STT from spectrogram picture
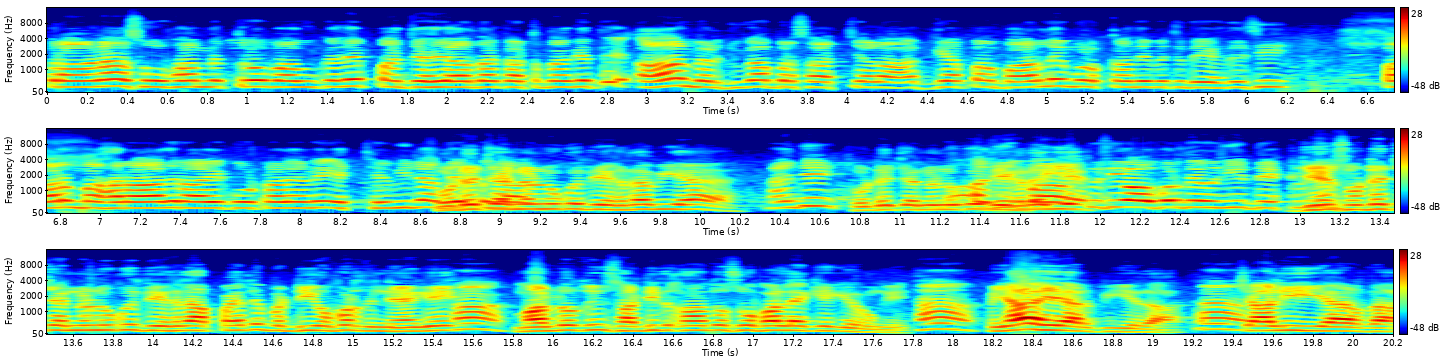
ਪੁਰਾਣਾ ਸੋਫਾ ਮਿੱਤਰੋ ਬਾਬੂ ਕਹਿੰਦੇ 5000 ਦਾ ਕੱਟ ਦਾਂਗੇ ਤੇ ਆਹ ਮਿਲ ਜੂਗਾ ਬਰਸਾਚੇ ਵਾਲਾ। ਅੱਗੇ ਆਪਾਂ ਬਾਹਰਲੇ ਮੁਲਕਾਂ ਦੇ ਵਿੱਚ ਦੇਖਦੇ ਸੀ ਪਰ ਮਹਾਰਾਜ ਰਾਏਕੋਟ ਵਾਲਿਆਂ ਨੇ ਇੱਥੇ ਵੀ ਲਿਆਂਦੇ ਤੁਹਾਡੇ ਚੈਨਲ ਨੂੰ ਕੋਈ ਦੇਖਦਾ ਵੀ ਹੈ? ਹਾਂਜੀ। ਤੁਹਾਡੇ ਚੈਨਲ ਨੂੰ ਕੋਈ ਦੇਖਦਾ ਹੀ ਹੈ? ਤੁਸੀਂ ਆਫਰ ਦਿਓ ਜੀ ਦੇਖ ਜੇ ਤੁਹਾਡੇ ਚੈਨਲ ਨੂੰ ਕੋਈ ਦੇਖਦਾ ਆਪਾਂ ਇਹ ਤੇ ਵੱਡੀ ਆਫਰ ਦਿੰਨੇ ਆਂਗੇ ਹਾਂ। ਮੰਨ ਲਓ ਤੁਸੀਂ ਸਾਡੀ ਦੁਕਾਨ ਤੋਂ ਸੋਫਾ ਲੈ ਕੇ ਗਏ ਹੋਗੇ ਹਾਂ। 50000 ਰੁਪਏ ਦਾ 40000 ਦਾ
